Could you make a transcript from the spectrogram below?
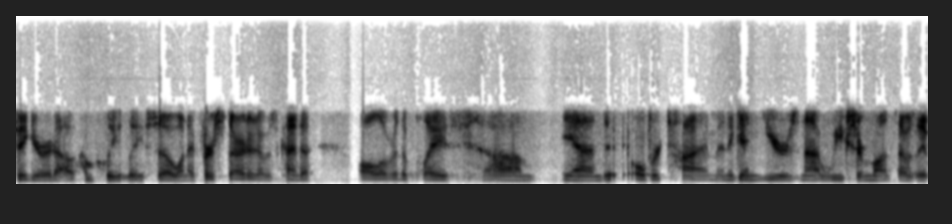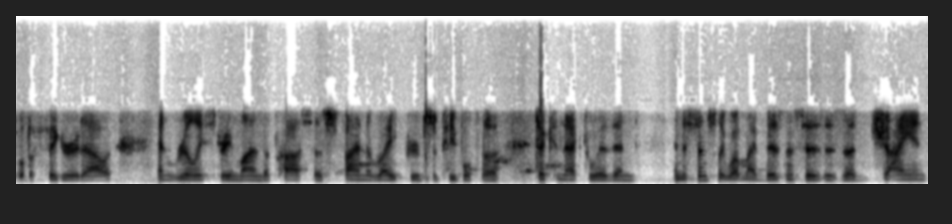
figure it out completely. So when I first started, I was kind of all over the place. Um, and over time, and again, years, not weeks or months, I was able to figure it out and really streamline the process, find the right groups of people to to connect with, and and essentially, what my business is is a giant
